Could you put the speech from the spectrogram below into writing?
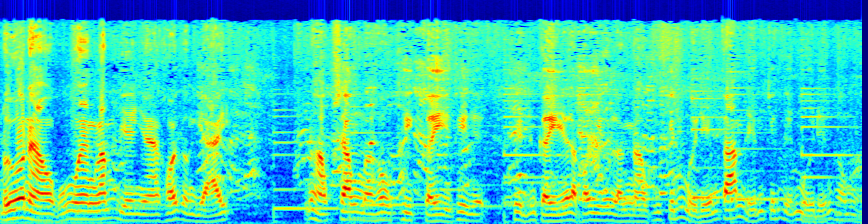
đứa nào cũng ngoan lắm về nhà khỏi cần dạy. Nó học xong mà hôm thi kỳ thi thi định kỳ là coi như lần nào cũng 9 10 điểm 8 điểm 9 điểm 10 điểm không à.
